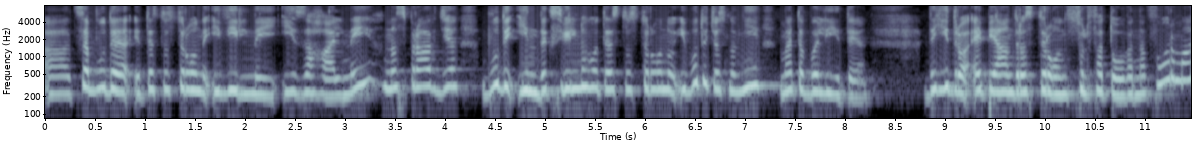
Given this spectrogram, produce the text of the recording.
Е, Це буде і тестостерон і вільний, і загальний. Насправді буде індекс вільного тестостерону, і будуть основні метаболіти. Дегідроепіандростерон сульфатована форма.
